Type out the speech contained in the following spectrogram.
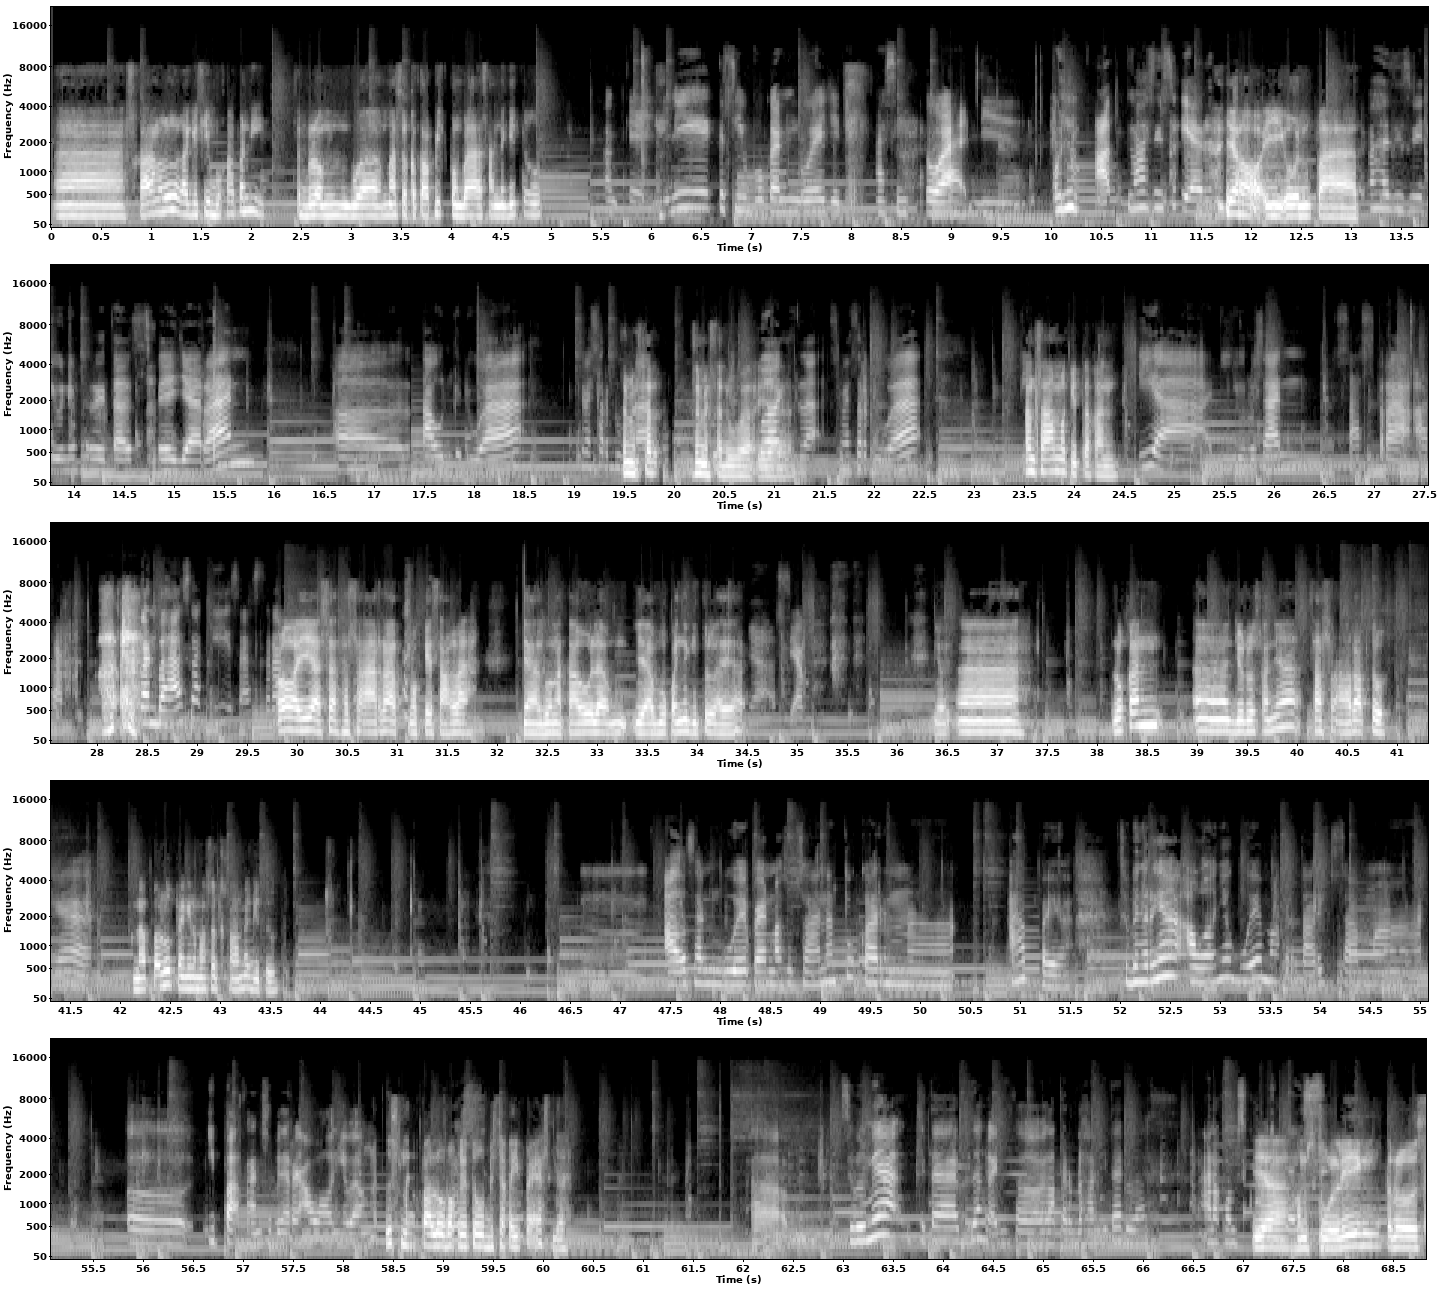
Eh, sekarang lu lagi sibuk apa nih? Sebelum gua masuk ke topik pembahasannya gitu. Oke, jadi kesibukan gue jadi mahasiswa di Unpad, mahasiswi ya, yo i unpad. Mahasiswi di Universitas Pajajaran eh, tahun kedua semester 2 semester semester 2 Wah, ya gila, semester 2 kan sama kita kan? Iya, di jurusan sastra Arab. Bukan bahasa ki, sastra. Oh iya, sa- sasa Arab. Oke, salah. Ya, gua nggak tahu lah. Ya, pokoknya gitulah ya. Ya, siap. ya eh, lu kan eh, jurusannya sastra Arab tuh. Ya. Kenapa lu pengen masuk ke sana gitu? Hmm, alasan gue pengen masuk sana tuh karena apa ya? Sebenarnya awalnya gue emang tertarik sama eh, IPA kan sebenarnya awalnya banget. Terus kenapa lu waktu itu bisa ke IPS dah? Em, sebelumnya kita bilang nggak nih kalau latar belakang kita adalah anak homeschooling. Iya, homeschooling, terus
